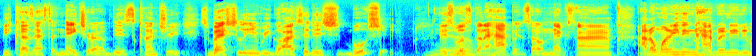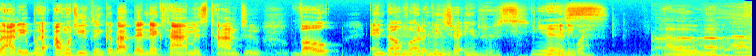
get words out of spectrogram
because that's the nature of this country, especially in regards to this sh- bullshit. It's what's going to happen. So next time, I don't want anything to happen to anybody, but I want you to think about that next time it's time to vote and don't vote against your interests. Yes. Anyway. Hallelujah.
